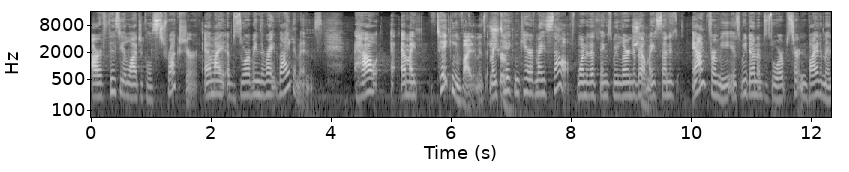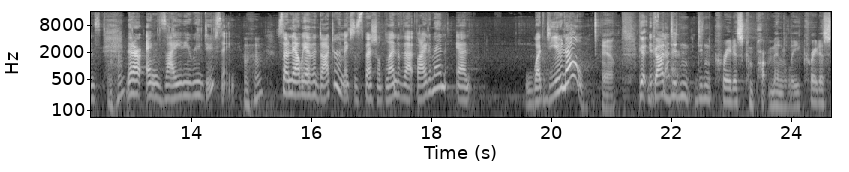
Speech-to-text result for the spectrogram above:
our physiological structure. Am I absorbing the right vitamins? How am I taking vitamins? Am Sure. I taking care of myself? One of the things we learned about my son is, and for me is we don't absorb certain vitamins that are anxiety reducing. So now we have a doctor who makes a special blend of that vitamin, and what do you know? Yeah, God better. didn't didn't create us compartmentally. He created us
